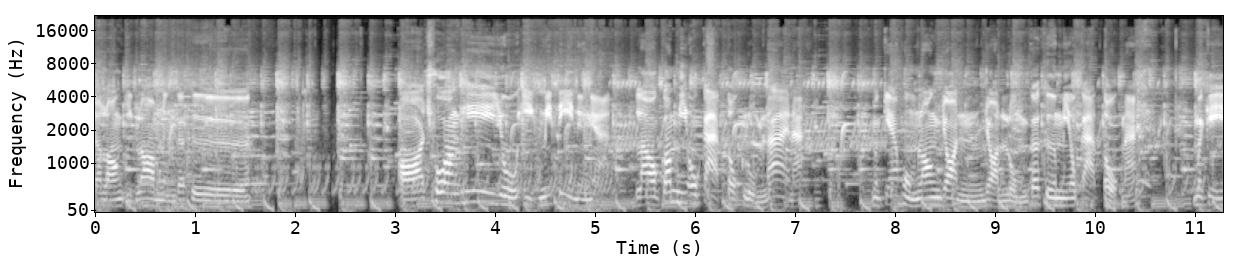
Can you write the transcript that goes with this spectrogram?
จะลองอีกรอบหนึ่งก็คืออ๋อช่วงที่อยู่อีกมิติหนึ่งเนี่ย เราก็มีโอกาสตกหลุมได้นะเมื่อกี้ผมลองหย่อนหย่อนหลุมก็คือมีโอกาสตกนะ เมื่อกี้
